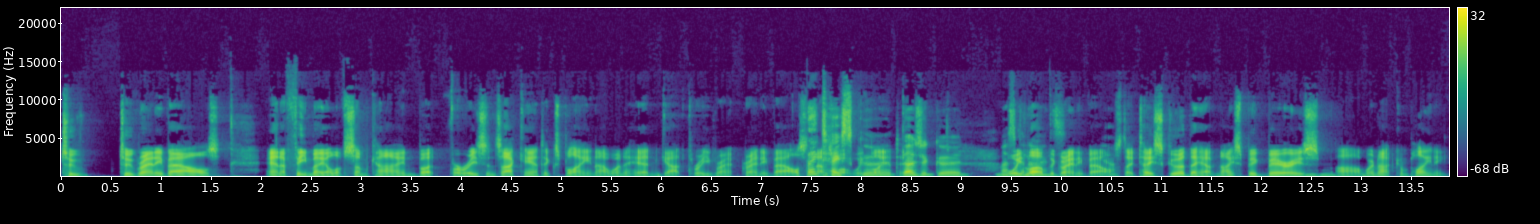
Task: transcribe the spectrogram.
two two Granny Vals and a female of some kind, but for reasons I can't explain, I went ahead and got three Granny Vals. They and that's taste what we good. planted. Those are good. We love the Granny Vals. They taste good. They have nice big berries. Mhm. Uh, we're not complaining.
